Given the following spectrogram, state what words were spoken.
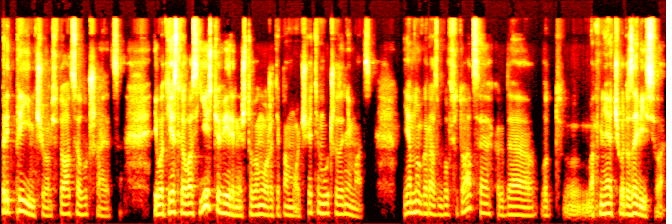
предприимчивым, ситуация улучшается. И вот если у вас есть уверенность, что вы можете помочь, этим лучше заниматься. Я много раз был в ситуациях, когда вот от меня чего-то зависело.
